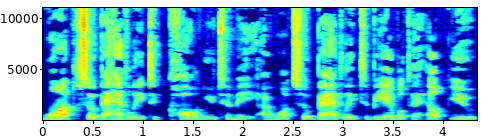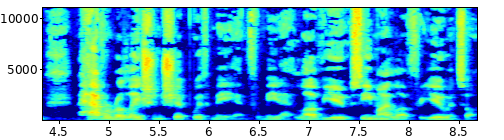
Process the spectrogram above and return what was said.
want so badly to call you to me. I want so badly to be able to help you have a relationship with me and for me to love you, see my love for you and so on.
